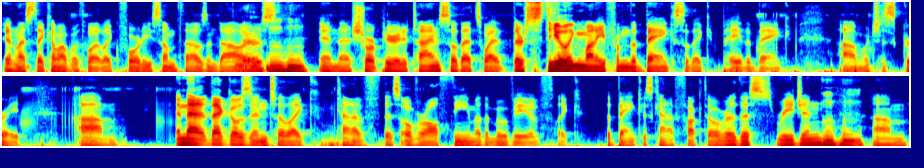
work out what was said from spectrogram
unless they come up with what like forty some thousand dollars Mhm. in a short period of time, so that's why they're stealing money from the bank so they can pay the bank. um, which is great. Um, and that that goes into like kind of this overall theme of the movie of like the bank is kind of fucked over this region. Um,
